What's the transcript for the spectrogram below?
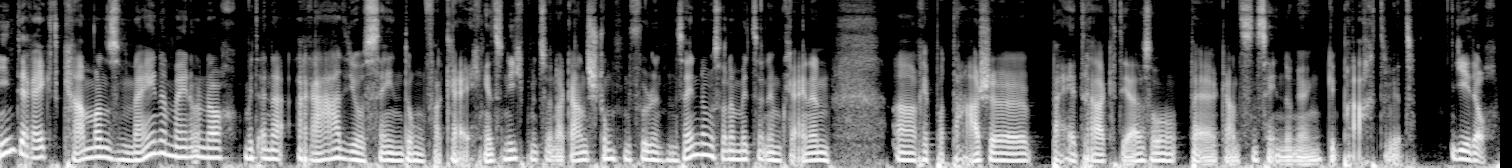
Indirekt kann man es meiner Meinung nach mit einer Radiosendung vergleichen. Jetzt nicht mit so einer ganz stundenfüllenden Sendung, sondern mit so einem kleinen äh, Reportagebeitrag, der so bei ganzen Sendungen gebracht wird. Jedoch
